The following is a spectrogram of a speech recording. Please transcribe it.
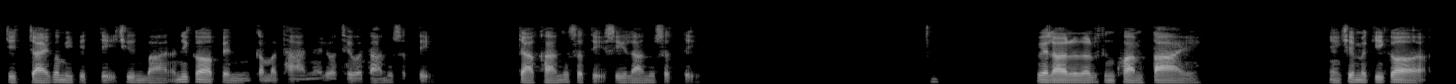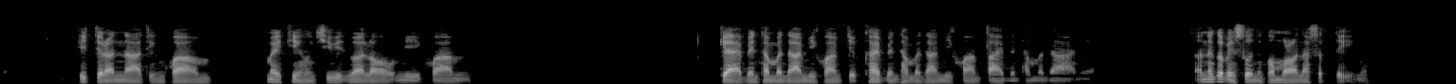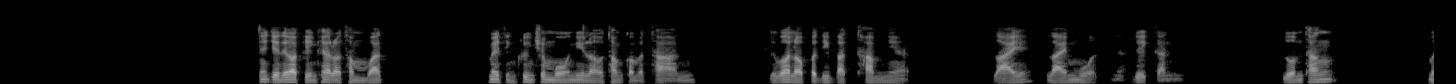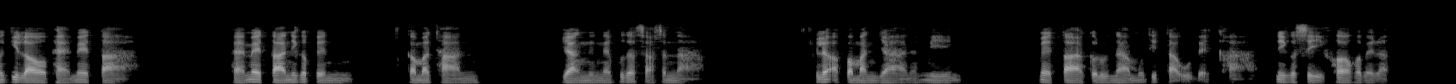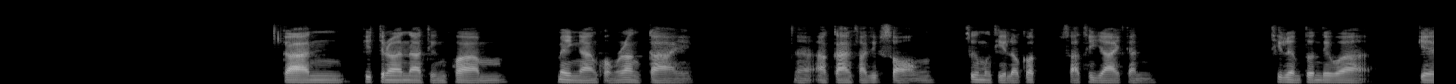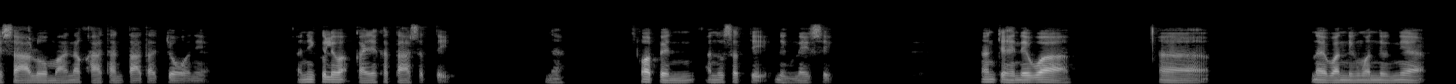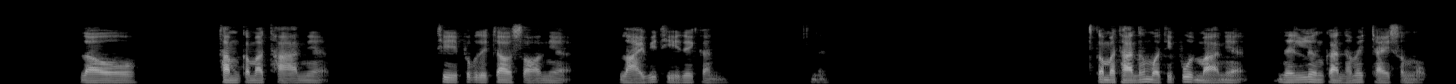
จิตใจก็มีปิติชื่นบาน อันนี้ก็เป็นกรรมฐานนะเรียกว่าเทวตานุสติ จาคานุสติ ศีลานุสติ เวลาเราลึกถึงความตาย อย่างเช่นเมื่อกี้ก็พิจารณาถึงความไม่เที่ยงของชีวิตว่าเรามีความแก่เป็นธรรมดา มีความเจ็บไข้เป็นธรรมดา มีความตายเป็นธรรมดาเนี่ย อันนั้นก็เป็นส่วนหนึ่งของมรณสตินะนี่จะได้ว่าเพียงแค่เราทำวัด ไม่ถึงครึ่งชั่วโมงนี่เราทำกรรมฐาน หรือว่าเราปฏิบัติธรรมเนี่ยหลายหลายหมวดนะด้วยกัน รวมทั้งเมื่อกี้เราแผ่เมตตา แผ่เมตตานี่ก็เป็นกรรมฐานอย่างหนึ่งในพุทธศาสนาเรียกอัปปมัญญานะมี เมตตากรุณามุทิตาอุเบกขา นี่ก็สี่ข้อเข้าไปล้วการพิจารณาถึงความไม่งามของร่างกายนะอาการ 32 ซึ่งบางทีเราก็สาธยายกัน ที่เริ่มต้นได้ว่าเกสาโลมานาขาทันตาตาโจเนี่ย อันนี้ก็เรียกว่ากายคตาสตินะก็เป็นอนุสติหนึ่งในสิบนั่นจะเห็นได้ว่า ในวันหนึ่งวันหนึ่งเนี่ย เราทำกรรมฐานเนี่ย ที่พระพุทธเจ้าสอนเนี่ย หลายวิธีด้วยกันนะกรรมฐานทั้งหมดที่พูดมาเนี่ย ในเรื่องการทำให้ใจสงบ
